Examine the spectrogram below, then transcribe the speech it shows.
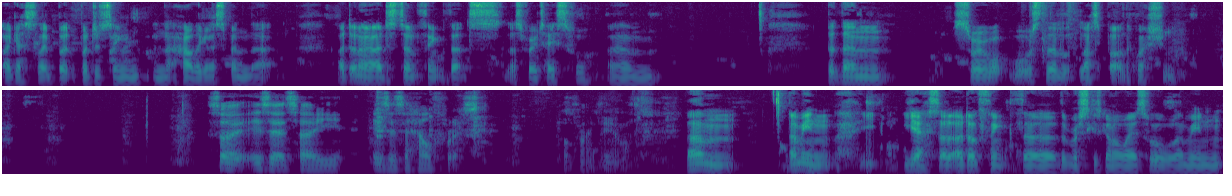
I guess like but budgeting and how they're going to spend that. I don't know. I just don't think that's that's very tasteful. Um, but then, sorry, what what was the last part of the question? So, is it a is it a health risk? Um, I mean, yes. I, I don't think the the risk has gone away at all. I mean,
